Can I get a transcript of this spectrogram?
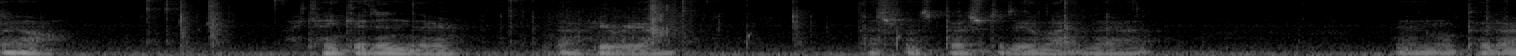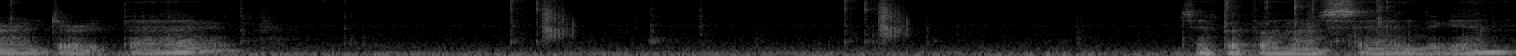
Well, I can't get in there. Oh, here we are. That's what I'm supposed to do like that. And we'll put our dirt back. Jump up on our sand again.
